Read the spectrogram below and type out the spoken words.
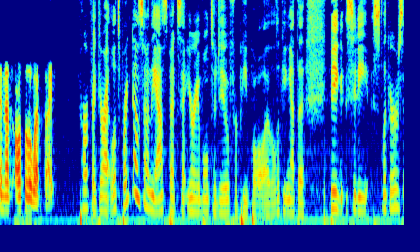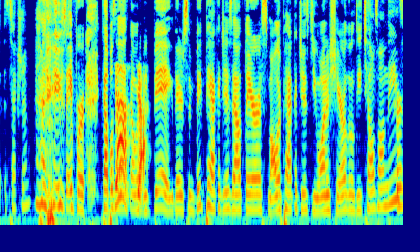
and that's also the website. Perfect. All right, let's break down some of the aspects that you're able to do for people. Uh, looking at the big city slickers section, you say for couples yeah, that's going yeah. to be big. There's some big packages out there, smaller packages. Do you want to share a little details on these? Sure.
